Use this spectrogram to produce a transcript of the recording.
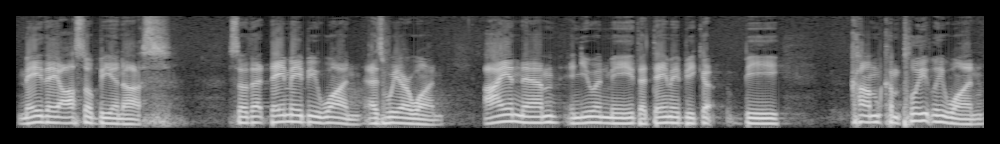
May they also be in us, so that they may be one, as we are one. I and them, and you and me, that they may be, become completely one,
